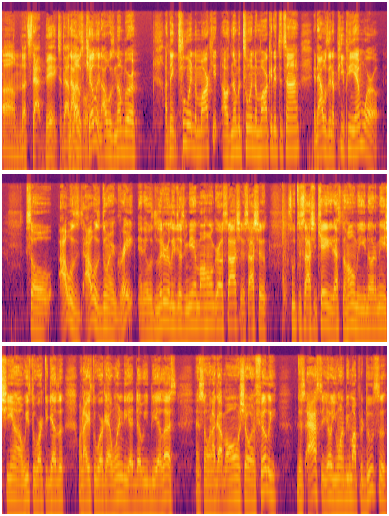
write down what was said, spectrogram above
um, that's that big to that and level. I was killing. I was number, I think two in the market. I was number two in the market at the time, and that was in a PPM world. So I was I was doing great, and it was literally just me and my homegirl Sasha, Sasha, Suta Sasha Katie. That's the homie, you know what I mean. She um, we used to work together when I used to work at Wendy at WBLS, and so when I got my own show in Philly, just asked her, "Yo, you want to be my producer?"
